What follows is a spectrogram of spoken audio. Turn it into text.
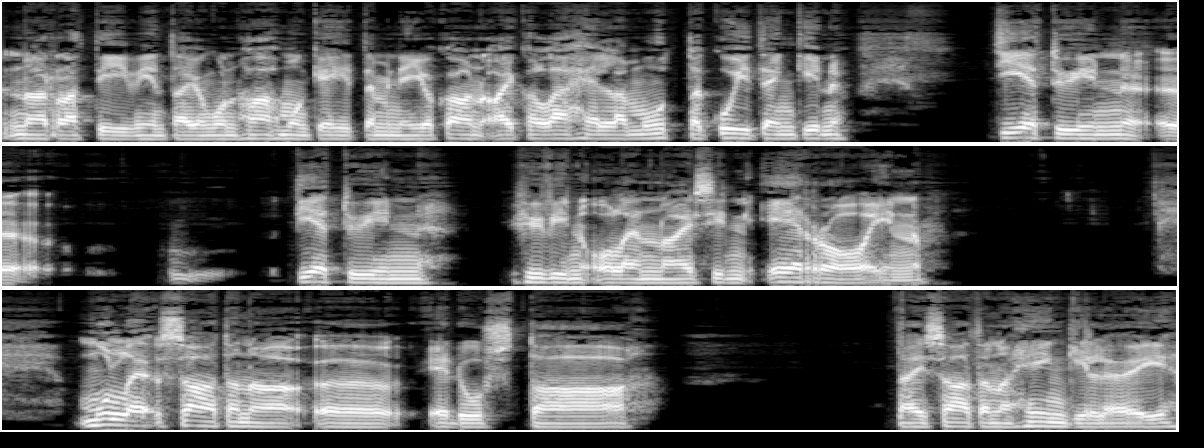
narratiiviin tai jonkun hahmon kehittäminen, joka on aika lähellä, mutta kuitenkin tietyin, tietyin hyvin olennaisin eroin. Mulle saatana edustaa tai saatana henkilöi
